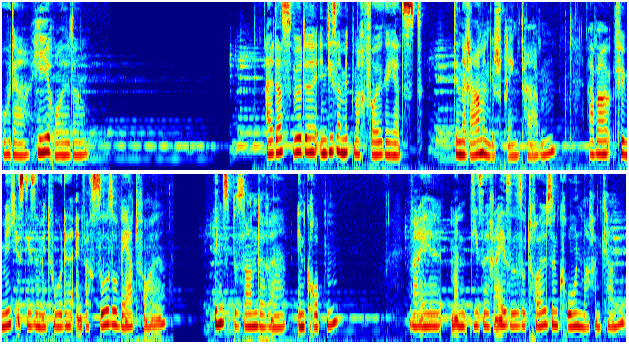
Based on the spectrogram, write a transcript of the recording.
oder Herolde. All das würde in dieser Mitmachfolge jetzt den Rahmen gesprengt haben, aber für mich ist diese Methode einfach so, so wertvoll, insbesondere in Gruppen, weil man diese Reise so toll synchron machen kann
